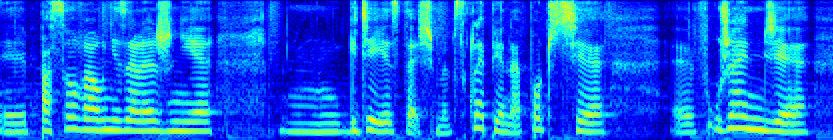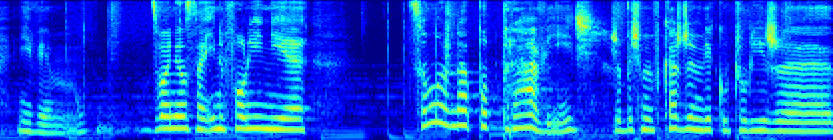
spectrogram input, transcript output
y, pasował, niezależnie mm, gdzie jesteśmy w sklepie, na poczcie, y, w urzędzie, nie wiem, dzwoniąc na infolinię. Co można poprawić, żebyśmy w każdym wieku czuli, że,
